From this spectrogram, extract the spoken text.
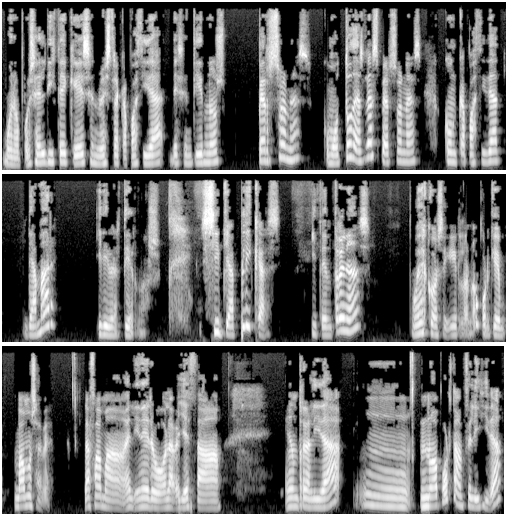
Bueno, pues él dice que es en nuestra capacidad de sentirnos personas, como todas las personas, con capacidad de amar y divertirnos. Si te aplicas y te entrenas, puedes conseguirlo, ¿no? Porque vamos a ver, la fama, el dinero, la belleza, en realidad mmm, no aportan felicidad.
